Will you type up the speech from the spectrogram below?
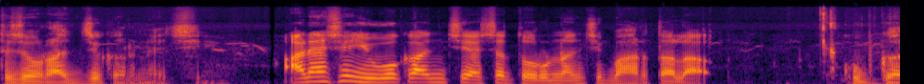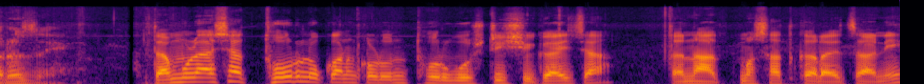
त्याच्यावर राज्य करण्याची. आणि अशा युवकांची अशा तरुणांची भारताला खूप गरज आहे. त्यामुळे अशा थोर लोकांकडून थोर गोष्टी शिकायच्या त्यांना आत्मसात करायचं आणि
